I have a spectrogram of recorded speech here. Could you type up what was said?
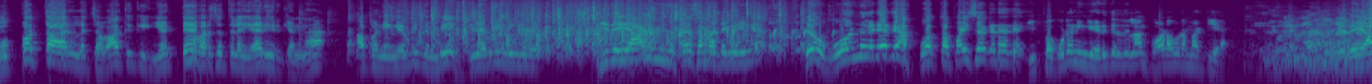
முப்பத்தாறு லட்சம் வாக்குக்கு எட்டே வருஷத்துல ஏறி இருக்கேன்னா அப்ப நீங்க எப்படி தம்பி? இது எப்படி நீங்க இதை யாரும் நீங்க பேச மாட்டேங்கிறீங்க? ஏ ஒண்ணு கிடையாது ஒத்த பைசா கிடையாது. இப்ப கூட நீங்க எடுக்கிறதெல்லாம் போட விட மாட்டிய. எதையா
